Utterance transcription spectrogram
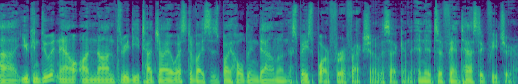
Uh, you can do it now on non 3D touch iOS devices by holding down on the spacebar for a fraction of a second, and it's a fantastic feature.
